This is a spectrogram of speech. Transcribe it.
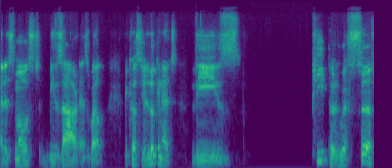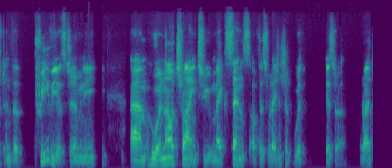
at its most bizarre as well, because you're looking at these people who have served in the previous Germany, um, who are now trying to make sense of this relationship with Israel, right?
